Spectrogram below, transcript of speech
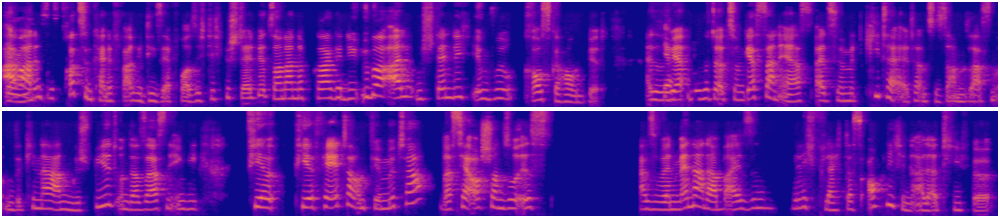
Aber Ja. das ist trotzdem keine Frage, die sehr vorsichtig gestellt wird, sondern eine Frage, die überall und ständig irgendwo rausgehauen wird. Also Ja. wir hatten die Situation gestern erst, als wir mit Kita-Eltern zusammensaßen. Unsere Kinder haben gespielt und da saßen irgendwie vier, vier Väter und vier Mütter, was ja auch schon so ist. Also wenn Männer dabei sind, will ich vielleicht das auch nicht in aller Tiefe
